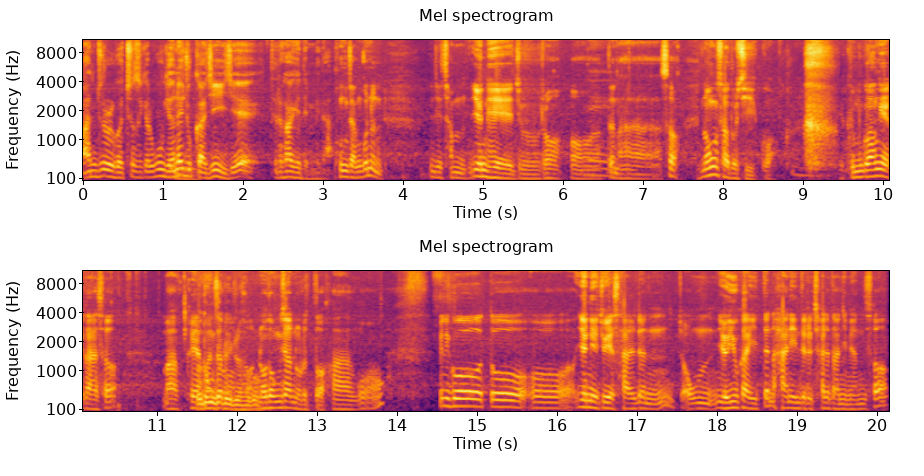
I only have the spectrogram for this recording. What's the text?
만주를 거쳐서 결국 연해주까지 이제 들어가게 됩니다. 홍 장군은 이제 참 연해주로 어, 네. 떠나서 농사도 짓고 금광에 가서 막 그야말로 노동자로 일을 하고. 노동자 노릇도 하고 그리고 또 어, 연해주에 살던 조금 여유가 있던 한인들을 찾아다니면서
